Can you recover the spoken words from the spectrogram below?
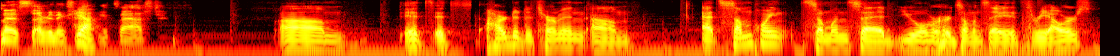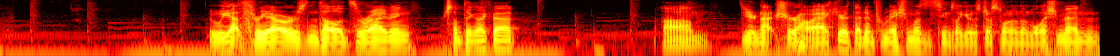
that's everything's Yeah. happening fast. Um. It's it's hard to determine. Um. At some point, someone said you overheard someone say three hours. We got three hours until it's arriving, or something like that. Um. You're not sure how accurate that information was. It seems like it was just one of the militiamen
